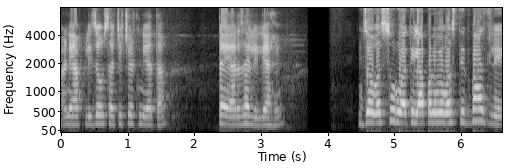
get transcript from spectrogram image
आणि आपली जवसाची चटणी आता तयार झालेली आहे. जवस सुरुवातीला आपण व्यवस्थित भाजले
